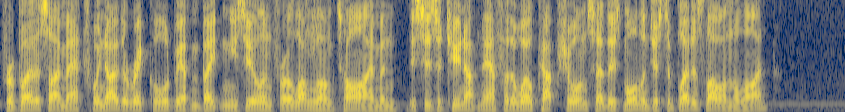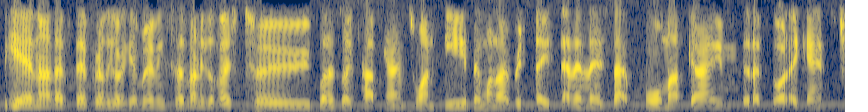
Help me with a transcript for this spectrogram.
for a Bledisloe match, we know the record. We haven't beaten New Zealand for a long, long time, and this is a tune-up now for the World Cup, Sean. So there's more than just a Bledisloe on the line. Yeah, no, they've, they've really got to get moving. So they've only got those two Bledisloe Cup games, one here, then one over in Dunedin, and then there's that warm-up game that they've got against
